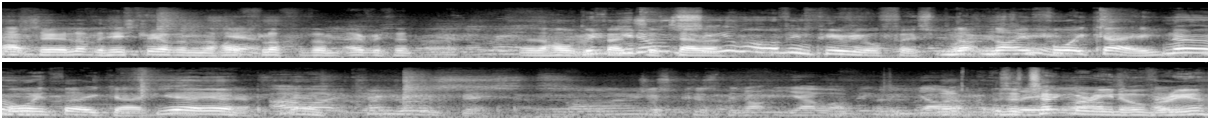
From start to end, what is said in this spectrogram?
Yeah. absolutely. I love the history of them, the whole Yeah. Fluff of them, everything. The whole but you don't terror. see a lot of Imperial Fists. not, players, not do in 40k. No. More in 30k. Yeah, yeah. I like crimson fists. Just because they're not yellow. They're yellow. There's a Tech Marine over here.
